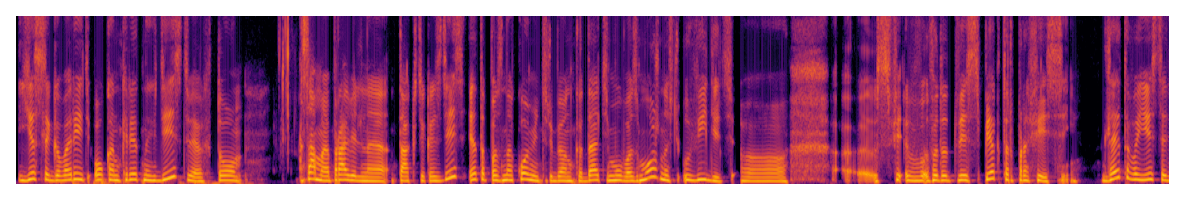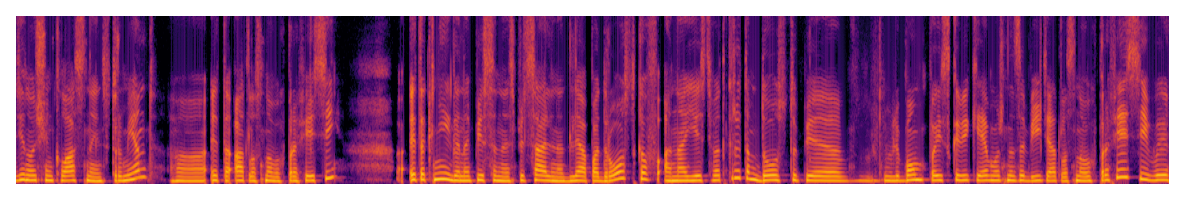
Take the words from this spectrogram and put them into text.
Если говорить о конкретных действиях, то Самая правильная тактика здесь это познакомить ребенка, дать ему возможность увидеть э, в этот весь спектр профессий. Для этого есть один очень классный инструмент. Это атлас новых профессий. Эта книга, написанная специально для подростков, она есть в открытом доступе. В любом поисковике можно забить «Атлас новых профессий», вы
